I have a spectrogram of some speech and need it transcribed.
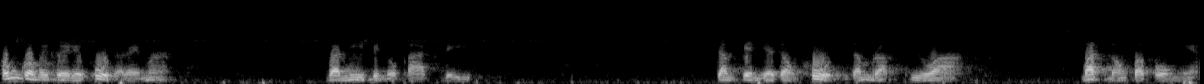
ผมก็ไม่เคยได้พูดอะไรมาก วันนี้เป็นโอกาสดีจำเป็นจะต้องพูดสำหรับที่ว่า วัดหนองประพงเนี่ย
